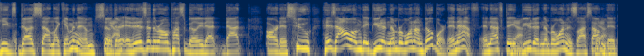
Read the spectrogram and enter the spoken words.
he does sound like Eminem. So Yeah. there, it is in the realm of possibility that that artist, who his album debuted at number one on Billboard, NF, NF Yeah. debuted at number one. His last album Yeah. did,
